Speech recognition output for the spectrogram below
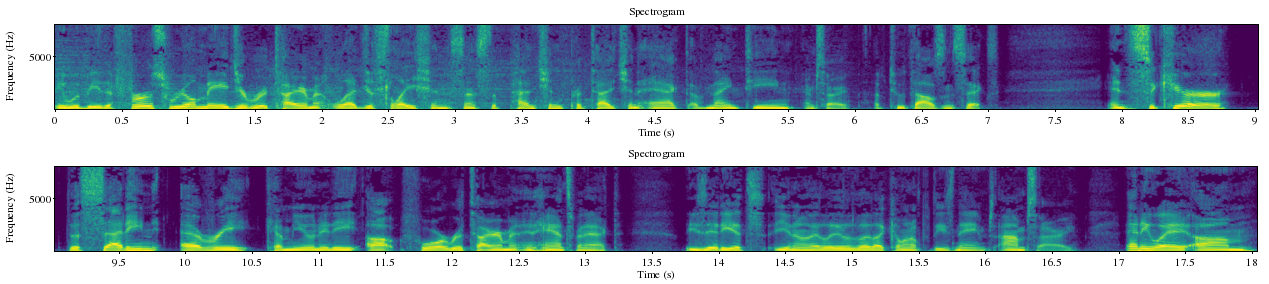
It would be the first real major retirement legislation since the Pension Protection Act of 19. I'm sorry, of 2006. And secure the setting every community up for retirement enhancement act. These idiots, you know, they, they like coming up with these names. I'm sorry. Anyway, um,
